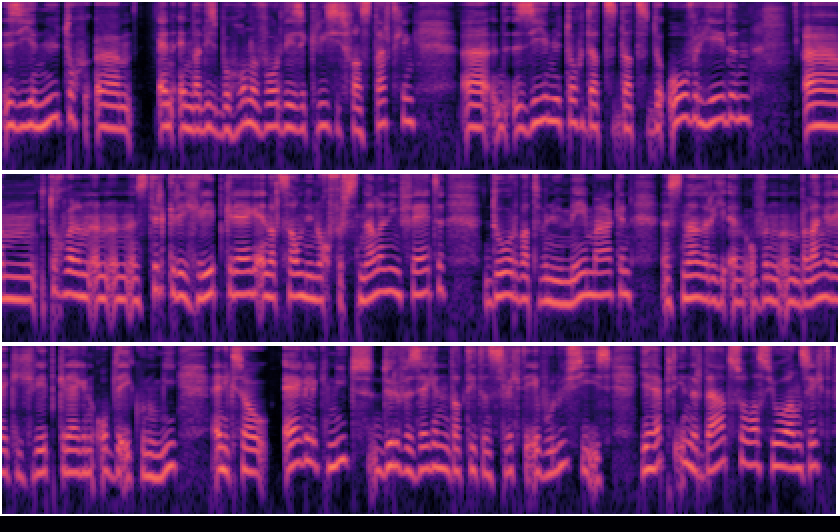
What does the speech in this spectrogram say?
zie je nu toch. Uh, en, en dat is begonnen voor deze crisis van start ging, zie je nu toch dat, dat de overheden um, toch wel een, een, een sterkere greep krijgen. En dat zal nu nog versnellen in feite door wat we nu meemaken. Een snellere of een, een belangrijke greep krijgen op de economie. En ik zou eigenlijk niet durven zeggen dat dit een slechte evolutie is. Je hebt inderdaad, zoals Johan zegt,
